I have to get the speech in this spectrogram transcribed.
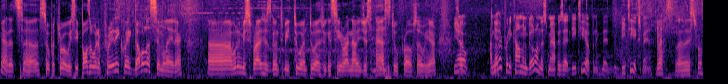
Yeah, that's uh, super true. We see Puzzle with a pretty quick double assimilator. Uh, I wouldn't be surprised if it's going to be two and two. As we can see right now, he just has two probes over here. You So- know, another pretty common build on this map is that DT opening, that DT expand. Yes, that is true.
